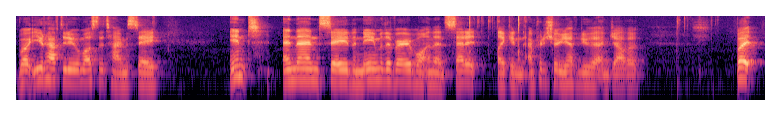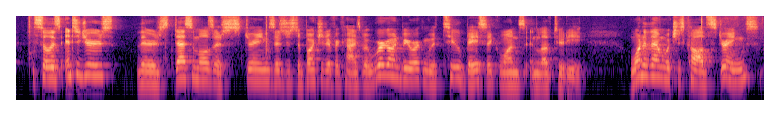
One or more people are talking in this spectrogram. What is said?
What you'd have to do most of the time is say int and then say the name of the variable and then set it like in I'm pretty sure you have to do that in Java. But so there's integers there's decimals, there's strings, there's just a bunch of different kinds, but we're going to be working with two basic ones in Love 2D. One of them which is called strings,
